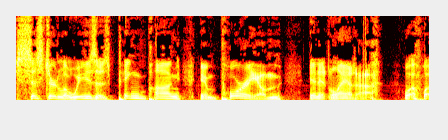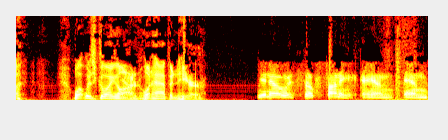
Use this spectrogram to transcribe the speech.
Sister Louisa's Ping Pong Emporium in Atlanta. What, what, what was going on? What happened here? You know, it's so funny and and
